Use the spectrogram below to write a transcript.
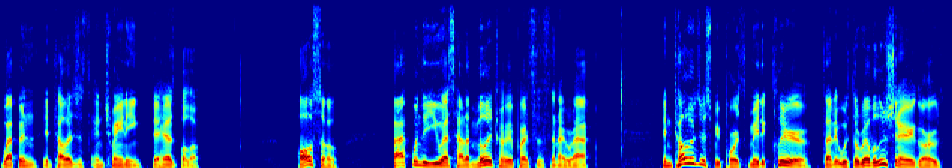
weapons, intelligence, and training to Hezbollah. Also, back when the U.S. had a military presence in Iraq, intelligence reports made it clear that it was the Revolutionary Guards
